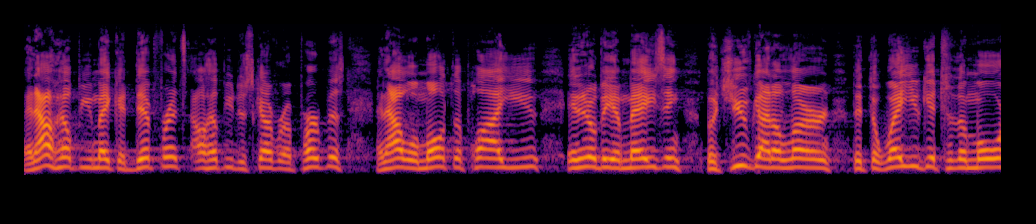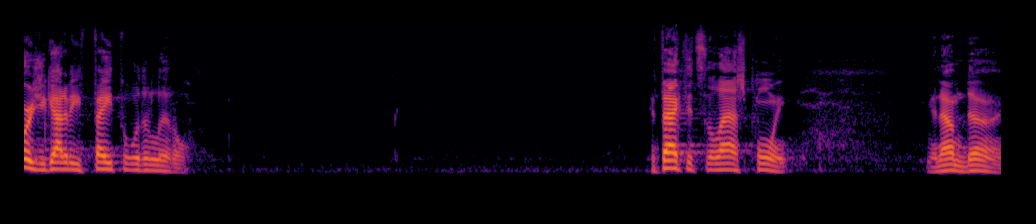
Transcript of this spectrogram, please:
And I'll help you make a difference. I'll help you discover a purpose. And I will multiply you and it'll be amazing. But you've got to learn that the way you get to the more is you got to be faithful with a little. In fact, it's the last point, and I'm done.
